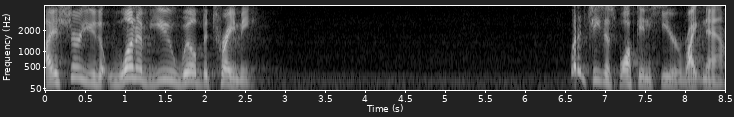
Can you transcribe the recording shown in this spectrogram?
I assure you that one of you will betray me. What if Jesus walked in here right now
